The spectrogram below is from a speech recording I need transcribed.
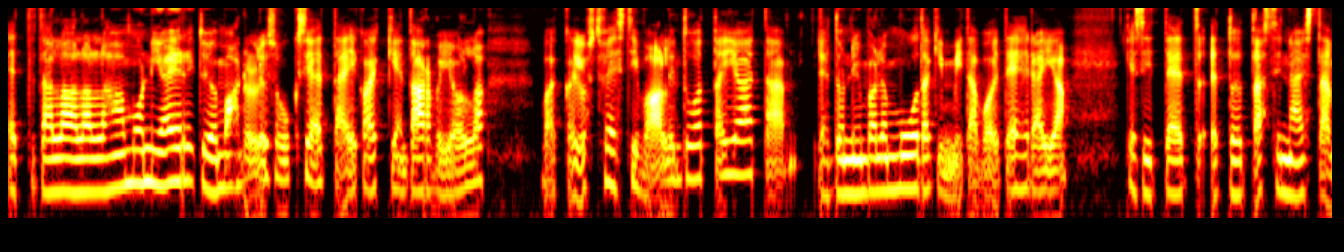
että tällä alalla on monia eri työmahdollisuuksia, että ei kaikkien tarvi olla vaikka just festivaalin tuottajia, että, että on niin paljon muutakin, mitä voi tehdä, ja, ja sitten, että et toivottavasti näistä,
